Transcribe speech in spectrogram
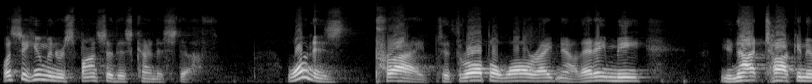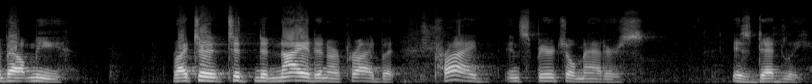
What's the human response to this kind of stuff? One is pride, to throw up a wall right now. That ain't me. You're not talking about me. Right? To, to deny it in our pride. But pride in spiritual matters is deadly.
